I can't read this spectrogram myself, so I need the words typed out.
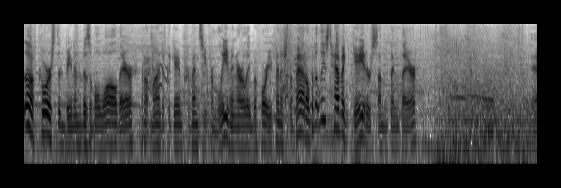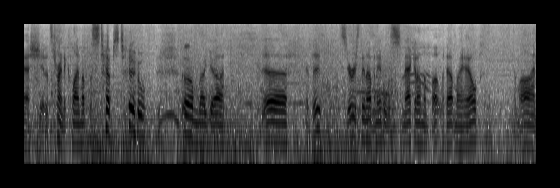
Of course, there'd be an invisible wall there. I don't mind if the game prevents you from leaving early before you finish the battle, but at least have a gate or something there. Yeah, shit, it's trying to climb up the steps, too. oh my god. Uh, have they seriously not been able to smack it on the butt without my help? Come on.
